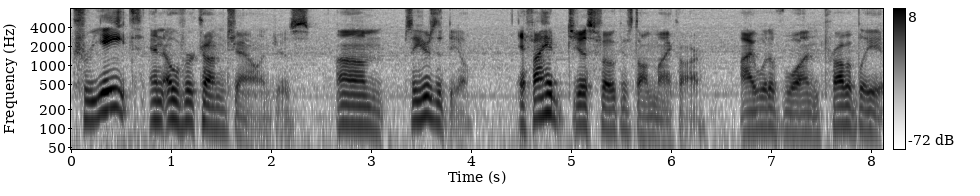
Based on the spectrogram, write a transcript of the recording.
create and overcome challenges. Um, so here's the deal. If I had just focused on my car, I would have won probably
